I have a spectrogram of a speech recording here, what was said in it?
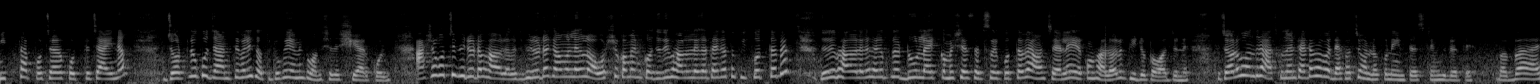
মিথ্যা প্রচার করতে চাই না। যতটুকু জানতে পারি, ততটুকুই আমি তোমাদের সাথে শেয়ার করি। আশা করছি ভিডিওটা ভালো লেগেছে। ভিডিওটা কেমন লাগল অবশ্যই কমেন্ট করো। যদি ভালো লেগে থাকে, তো কী করতে হবে? যদি ভালো লেগে থাকে, তো do like comment share subscribe করতে হবে। আমার চ্যানেলে এরকম ভালো ভালো ভিডিও পাওয়ার জন্য। চলো বন্ধুরা আজকে জন্য টাটা, বাবা। দেখা হচ্ছে অন্য কোনো ইন্টারেস্টিং ভিডিওতে বাই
